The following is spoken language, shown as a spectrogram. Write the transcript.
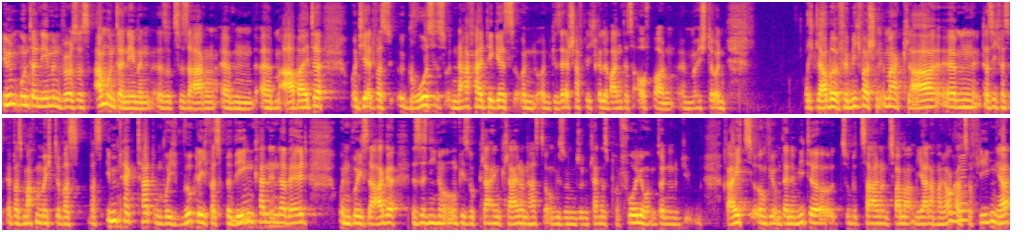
im Unternehmen versus am Unternehmen äh, sozusagen ähm, ähm, arbeite und hier etwas Großes und Nachhaltiges und, und gesellschaftlich Relevantes aufbauen äh, möchte. Und ich glaube, für mich war schon immer klar, ähm, dass ich was, etwas machen möchte, was, was Impact hat und wo ich wirklich was bewegen mhm. kann in der Welt und wo ich sage, das ist nicht nur irgendwie so klein, klein und hast du irgendwie so ein, so ein kleines Portfolio und dann reicht's irgendwie, um deine Miete zu bezahlen und zweimal im Jahr nach Mallorca mhm. zu fliegen, ja,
